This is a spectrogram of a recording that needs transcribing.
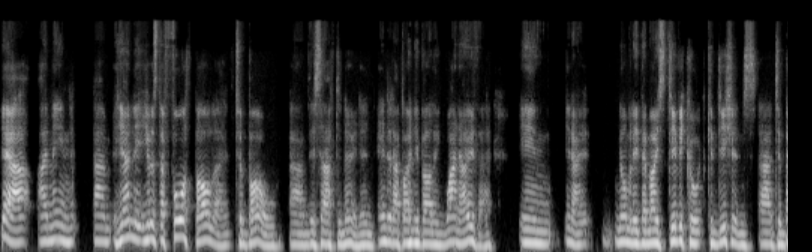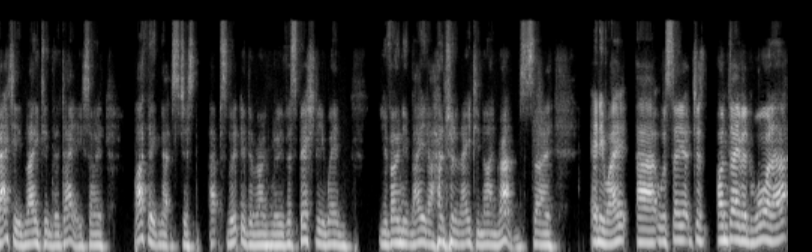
Yeah, I mean, um, he only he was the fourth bowler to bowl um, this afternoon and ended up only bowling one over in you know normally the most difficult conditions uh, to bat in late in the day. So I think that's just absolutely the wrong move, especially when you've only made 189 runs. So anyway, uh, we'll see just on David Warner.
